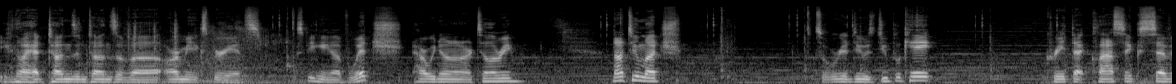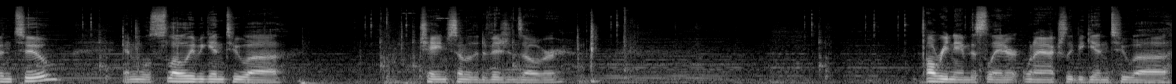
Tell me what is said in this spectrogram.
Even though I had tons and tons of uh, army experience. Speaking of which, how are we doing on artillery? Not too much. So what we're going to do is duplicate, create that classic 7-2, and we'll slowly begin to uh, change some of the divisions over. I'll rename this later when I actually begin to uh,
